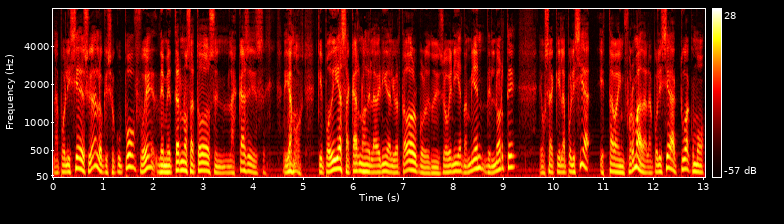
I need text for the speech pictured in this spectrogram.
La policía de la ciudad lo que se ocupó fue de meternos a todos en las calles, digamos, que podía sacarnos de la Avenida Libertador, por donde yo venía también, del norte. O sea que la policía estaba informada, la policía actúa como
